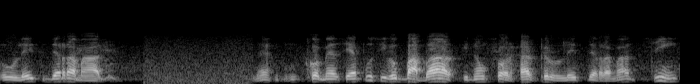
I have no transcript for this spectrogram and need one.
o leite derramado. Né? Começa, é possível babar e não chorar pelo leite derramado? Sim,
